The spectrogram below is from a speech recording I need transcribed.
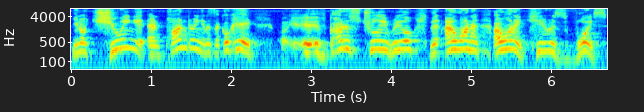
you know chewing it and pondering it. It's like okay, if God is truly real, then I want to I want to hear his voice.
